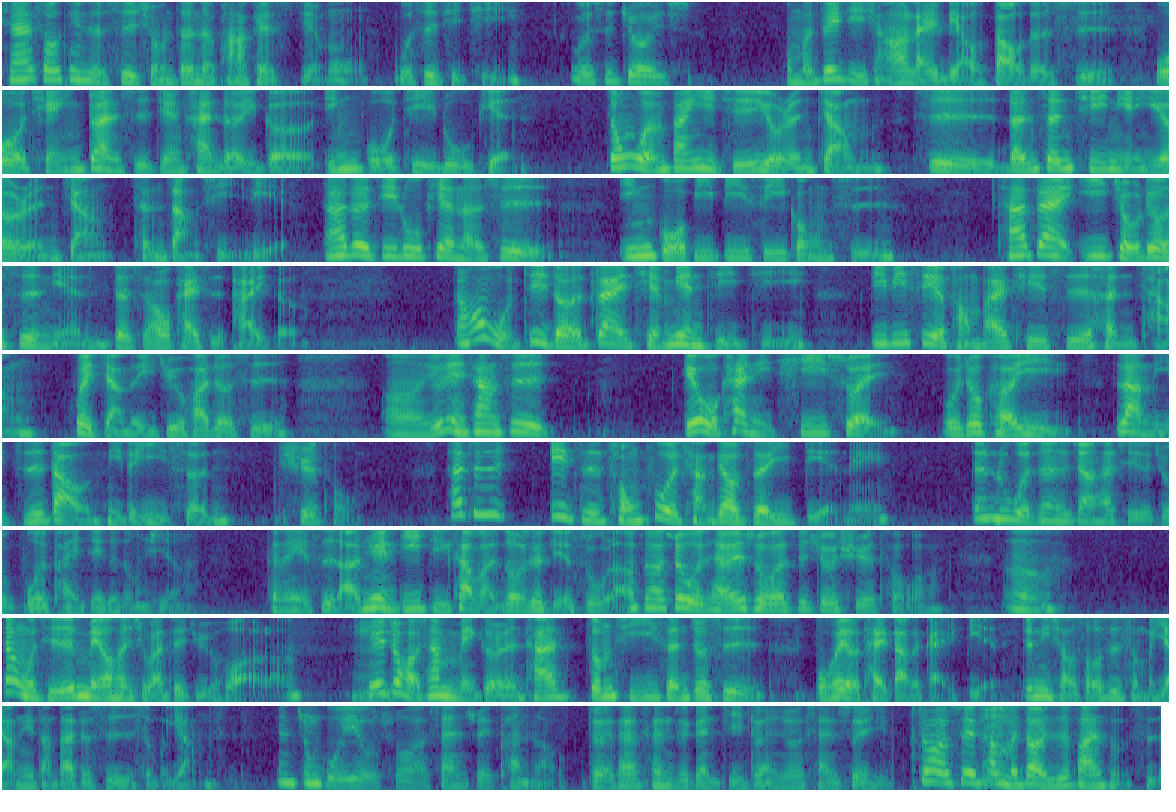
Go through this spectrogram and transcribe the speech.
现在收听的是熊登的 Podcast 节目，我是琪琪，我是 Joyce。我们这一集想要来聊到的是我前一段时间看的一个英国纪录片，中文翻译其实有人讲是《人生七年》，也有人讲《成长系列》。然后这个纪录片呢是英国 BBC 公司，它在一九六四年的时候开始拍的。然后我记得在前面几集，BBC 的旁白其实很长，会讲的一句话就是，嗯，有点像是。给我看你七岁，我就可以让你知道你的一生。噱头，他就是一直重复的强调这一点呢。但如果真的是这样，他其实就不会拍这个东西啊。可能也是啦，因为你第一集看完之后就结束了。对啊，所以我才会说这就噱头啊。嗯，但我其实没有很喜欢这句话了，因为就好像每个人他终其一生就是不会有太大的改变，就你小时候是什么样，你长大就是什么样子。但中国也有说啊，三岁看老，对他甚至更极端，就三岁。对啊，所以他们到底是发生什么事？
